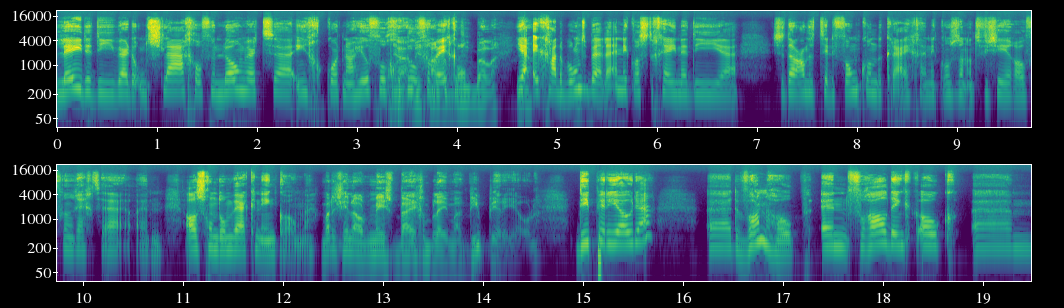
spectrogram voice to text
leden die werden ontslagen... of hun loon werd eh, ingekort. Nou, heel veel Ja, gedoe gaan vanwege de bond bellen. Ja, ik ga de bond bellen. En ik was degene die eh, ze dan aan de telefoon konden krijgen. En ik kon ze dan adviseren over hun rechten en alles rondom werk en inkomen. Wat is je nou het meest bijgebleven uit die periode? Die periode, eh, de wanhoop. En vooral denk ik ook, ehm,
